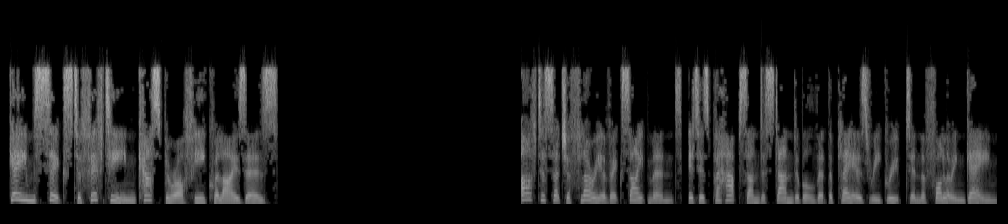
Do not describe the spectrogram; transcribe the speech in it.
Games 6 to 15 Kasparov equalizes After such a flurry of excitement, it is perhaps understandable that the players regrouped in the following game,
